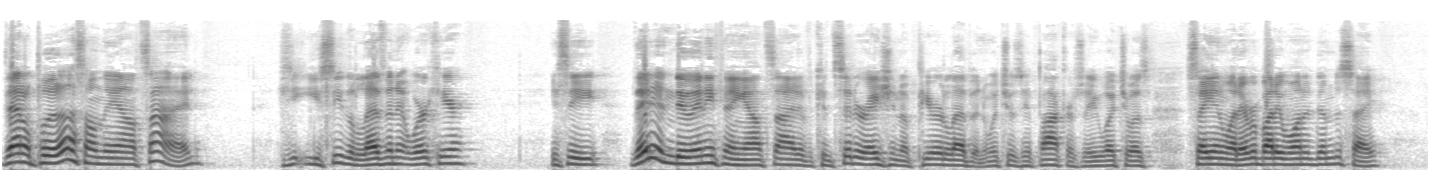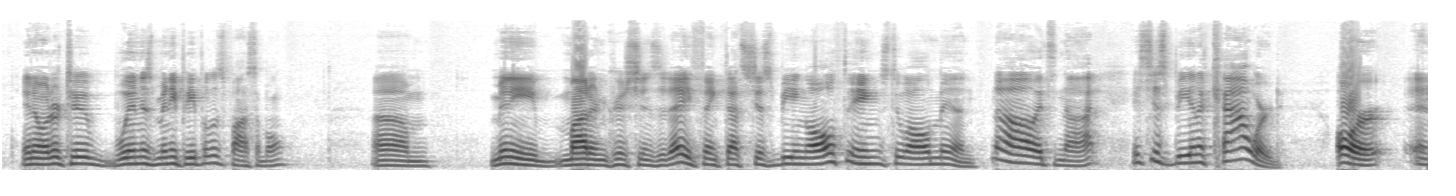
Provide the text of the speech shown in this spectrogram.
That'll put us on the outside. You see the leaven at work here? You see, they didn't do anything outside of consideration of pure leaven, which was hypocrisy, which was saying what everybody wanted them to say in order to win as many people as possible. Um, many modern Christians today think that's just being all things to all men. No, it's not. It's just being a coward or uh,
